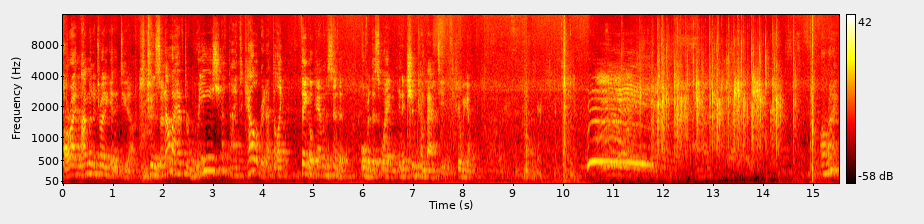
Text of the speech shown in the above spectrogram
All right, I'm going to try to get it to you now. So now I have to reshift. I have to calibrate. I have to like think, okay, I'm going to send it over this way, and it should come back to you. Here we go. All right.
